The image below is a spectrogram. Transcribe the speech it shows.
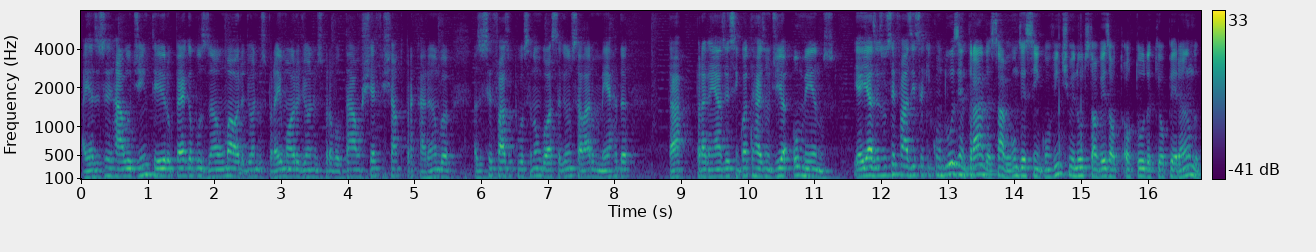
Aí às vezes você rala o dia inteiro, pega busão, uma hora de ônibus para ir, uma hora de ônibus para voltar, um chefe chato pra caramba. Às vezes você faz o que você não gosta, ganha um salário merda, tá? Para ganhar às vezes 50 reais no dia ou menos. E aí às vezes você faz isso aqui com duas entradas, sabe? Vamos dizer assim, com 20 minutos talvez ao, ao todo aqui operando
